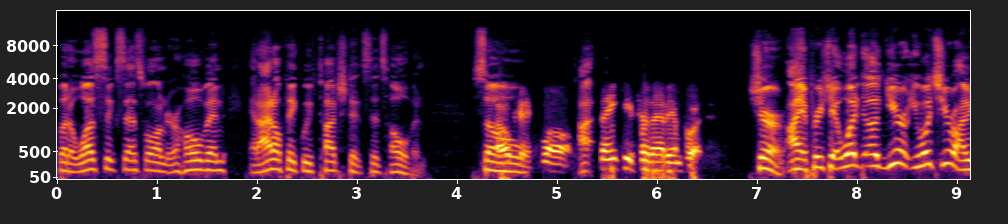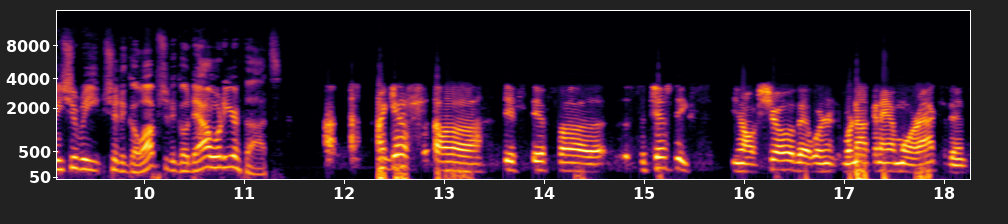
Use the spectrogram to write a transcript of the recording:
but it was successful under Hoeven, and I don't think we've touched it since Hoeven. So Okay. Well, I- thank you for that input. Sure, I appreciate it. what uh, your what's your I mean should we should it go up? Should it go down? What are your thoughts? I guess uh, if if uh, statistics you know show that we're we're not going to have more accidents,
